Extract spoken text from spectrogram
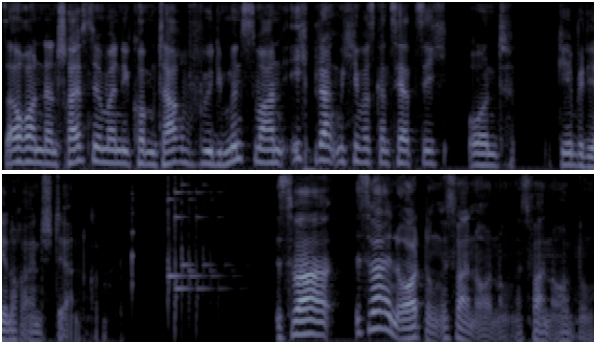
Sauron, dann schreibst du mir mal in die Kommentare, wofür die Münzen waren. Ich bedanke mich jeweils ganz herzlich und gebe dir noch einen Stern. Komm. Es war, es war in Ordnung, es war in Ordnung, es war in Ordnung.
